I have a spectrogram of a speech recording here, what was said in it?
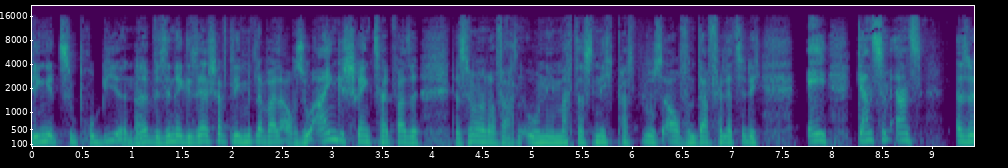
Dinge zu probieren. Ne? Wir sind ja gesellschaftlich mittlerweile auch so eingeschränkt zeitweise, dass wir immer darauf achten, oh nee, mach das nicht, pass bloß auf und da verletzt du dich. Ey, ganz im Ernst, also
